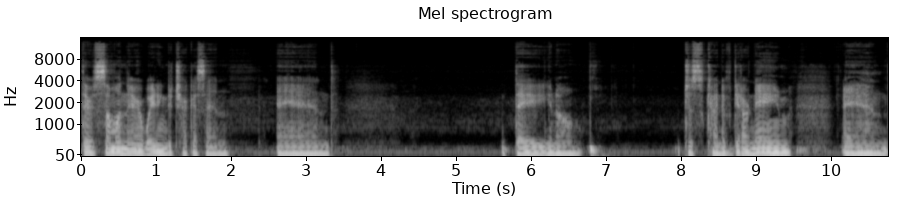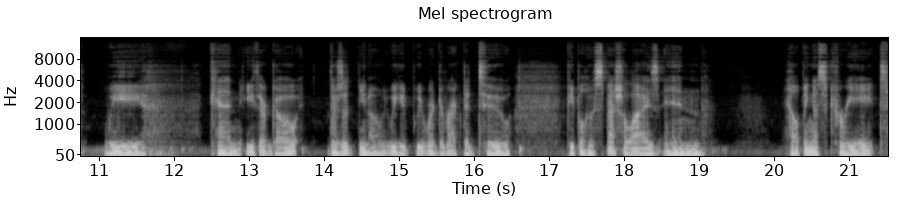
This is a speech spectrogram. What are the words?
there's someone there waiting to check us in. And they, you know, just kind of get our name and we can either go there's a you know we we were directed to people who specialize in helping us create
